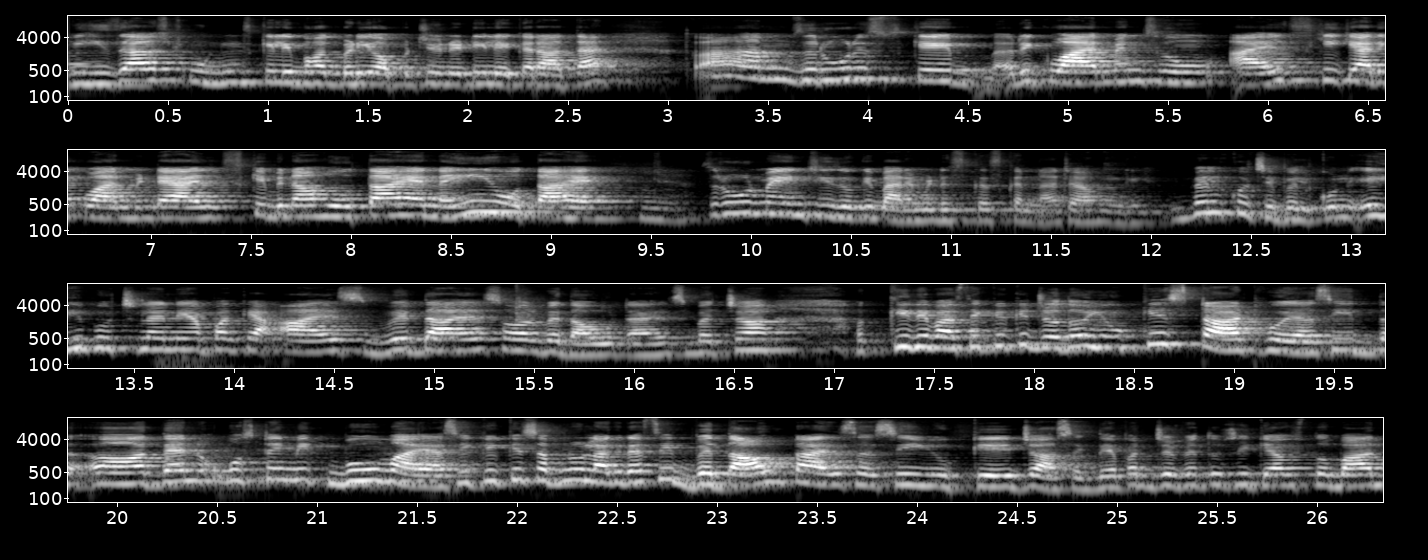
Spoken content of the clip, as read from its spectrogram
वीज़ा स्टूडेंट्स के लिए बहुत बड़ी अपॉर्चुनिटी लेकर आता है तो हाँ, हम ज़रूर इसके रिक्वायरमेंट्स हों। आयल्स की क्या रिक्वायरमेंट है? आयल्स के बिना होता है नहीं होता है? हम्म। ज़रूर मैं इन चीज़ों के बारे में डिस्कस करना चाहूँगी। बिल्कुल जी बिल्कुल। यही पूछ लेने आप क्या आयल्स विद आयल्स और विदाउट आयल्स बच्चा कि वास्ते? क्योंकि जो तो यूके स्टार्ट होया सी ਦੈਨ ਉਸ ਟਾਈਮ ਇੱਕ ਬੂਮ ਆਇਆ ਸੀ ਕਿਉਂਕਿ ਸਭ ਨੂੰ ਲੱਗ ਰਿਹਾ ਸੀ ਵਿਦਆਊਟ ਆਇਲਸ ਅਸੀਂ ਯੂਕੇ ਜਾ ਸਕਦੇ ਹਾਂ ਪਰ ਜਿਵੇਂ ਤੁਸੀਂ ਕਿਹਾ ਉਸ ਤੋਂ ਬਾਅਦ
